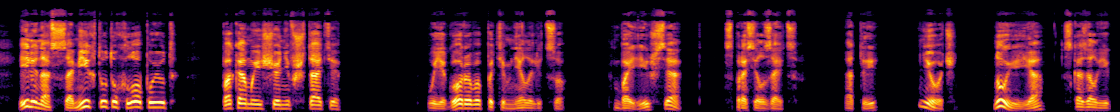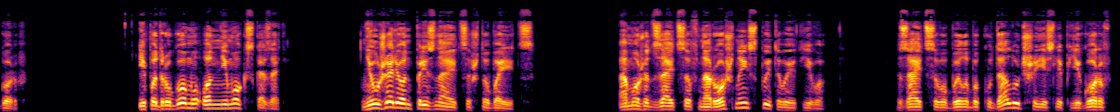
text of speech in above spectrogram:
— или нас самих тут ухлопают, пока мы еще не в штате. У Егорова потемнело лицо. — Боишься? — спросил Зайцев. — А ты? — Не очень. — Ну и я, — сказал Егоров. И по-другому он не мог сказать. Неужели он признается, что боится? А может, Зайцев нарочно испытывает его? Зайцеву было бы куда лучше, если б Егоров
